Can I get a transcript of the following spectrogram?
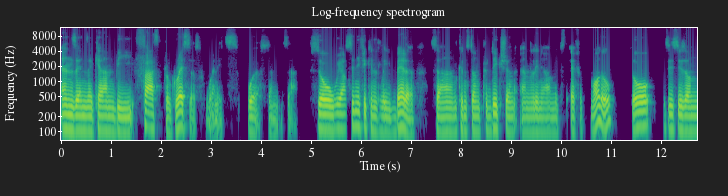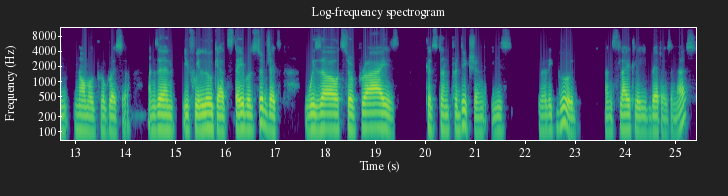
And then they can be fast progressors when it's worse than that. So we are significantly better than constant prediction and linear mixed effect model. So this is on normal progressor. And then if we look at stable subjects, without surprise, constant prediction is really good and slightly better than us.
